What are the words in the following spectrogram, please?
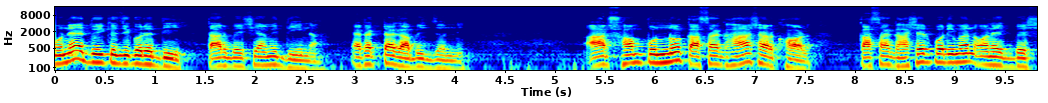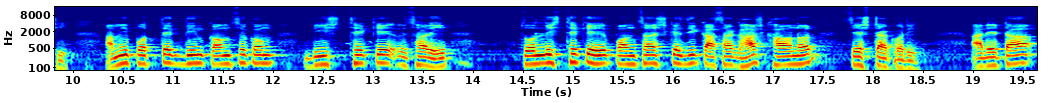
মনে হয় দুই কেজি করে দিই, তার বেশি আমি দিই না। এক একটা গাভীর জন্যে। আর সম্পূর্ণ কাঁচা ঘাস আর খড়। কাঁচা ঘাসের পরিমাণ অনেক বেশি। আমি প্রত্যেক দিন কমসে কম বিশ থেকে সরি চল্লিশ থেকে পঞ্চাশ কেজি কাঁচা ঘাস খাওয়ানোর চেষ্টা করি। আর এটা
